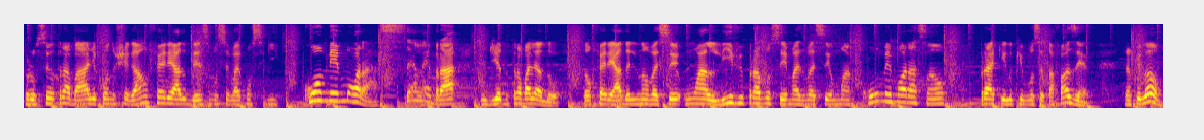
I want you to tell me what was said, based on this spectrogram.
para o seu trabalho. Quando chegar um feriado desse, você vai conseguir comemorar, celebrar o Dia do Trabalhador. Então, feriado ele não vai ser um alívio para você, mas vai ser uma comemoração para aquilo que você está fazendo. Tranquilão?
